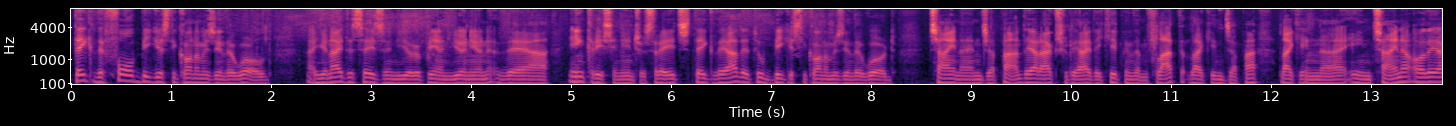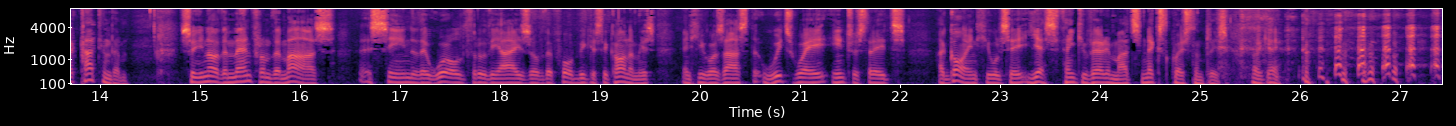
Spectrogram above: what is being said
Take the four biggest economies in the world: uh, United States and European Union. They are increasing interest rates. Take the other two biggest economies in the world: China and Japan. They are actually either keeping them flat, like in Japan, like in uh, in China, or they are cutting them. So you know, the man from the Mars uh, seen the world through the eyes of the four biggest economies, and he was asked which way interest rates are going, he will say, Yes, thank you very much. Next question, please. Okay.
